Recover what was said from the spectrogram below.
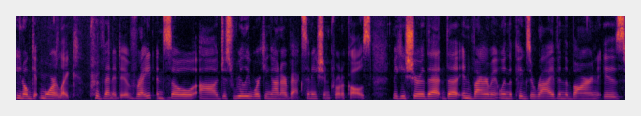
you know, get more like preventative, right? And so uh, just really working on our vaccination protocols, making sure that the environment when the pigs arrive in the barn is,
